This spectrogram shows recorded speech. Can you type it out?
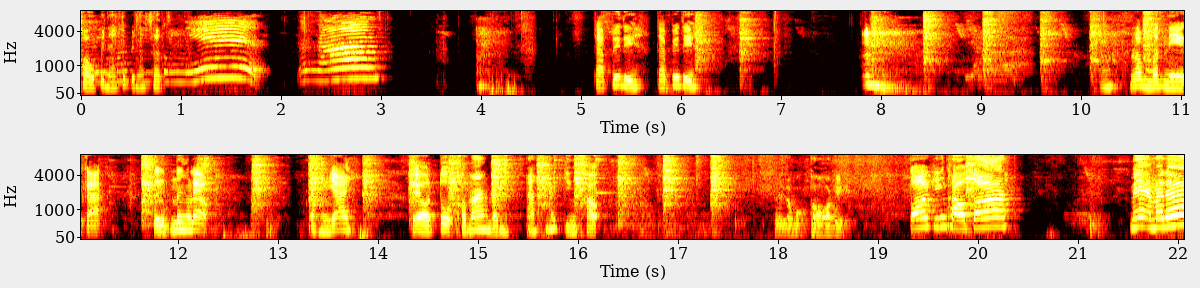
เอาเขาเป็นหยังก็เป็นจังซั่นตรงนี้นะนะจับดิดิจับดิดิอื้ออื้อเราหมดนี่กะตืบหนึงแล้วไปของยายไปเอาโต๊ะเขามาแบบอะไม่กินข้าวให้เราบอกต่อดิต่อกินข้าวต่อแม่มาเด้อ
